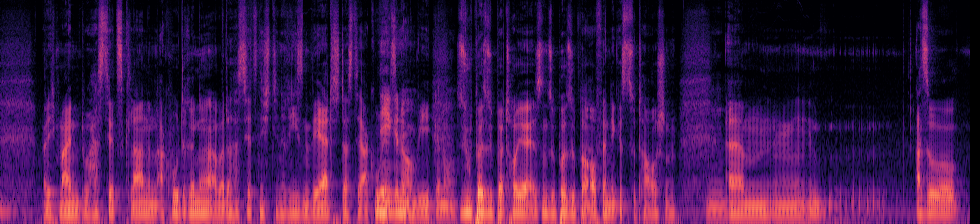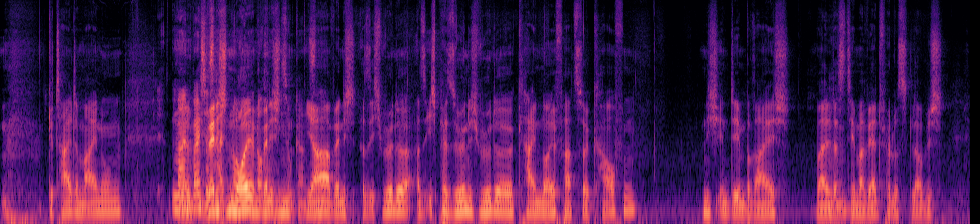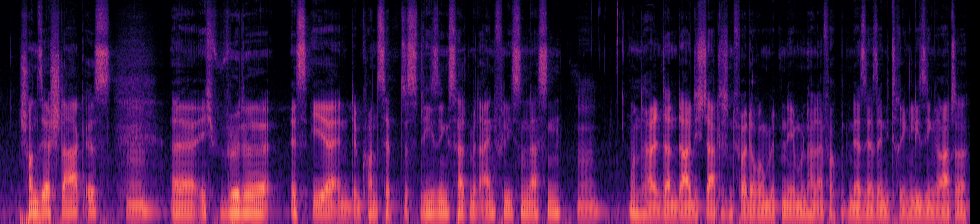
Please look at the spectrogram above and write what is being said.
Weil ich meine, du hast jetzt klar einen Akku drin, aber das hast jetzt nicht den riesen Wert, dass der Akku nee, jetzt genau, irgendwie genau. super, super teuer ist und super, super aufwendig ist zu tauschen. Mhm. Ähm, also geteilte Meinung. Man äh, weiß wenn das ich halt neu, noch, noch wenn ich, so ganz. Ja, ne? wenn ich, also ich würde, also ich persönlich würde kein Neufahrzeug kaufen. Nicht in dem Bereich weil mhm. das Thema Wertverlust, glaube ich, schon sehr stark ist. Mhm. Äh, ich würde es eher in dem Konzept des Leasings halt mit einfließen lassen mhm. und halt dann da die staatlichen Förderungen mitnehmen und halt einfach mit einer sehr, sehr niedrigen Leasingrate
